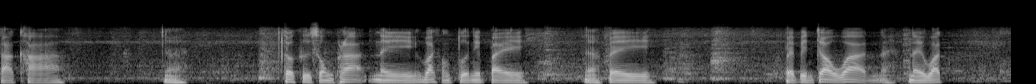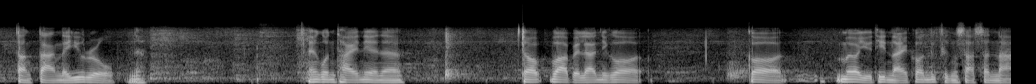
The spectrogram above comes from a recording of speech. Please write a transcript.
สาขานะ ก็คือส่งพระในวัดของตัวนี้ไปนะไป ไปเป็นเจ้าวาดนะในวัดต่างๆ ในยุโรปนะให้คนไทยเนี่ยนะเจ้าว่าไปแล้วนี่ก็ก็ไม่ว่าอยู่ที่ไหนก็นึกถึงศาสนา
